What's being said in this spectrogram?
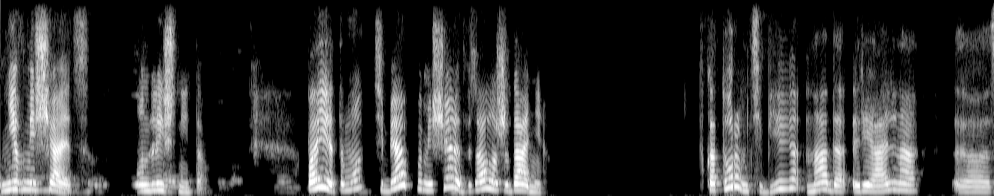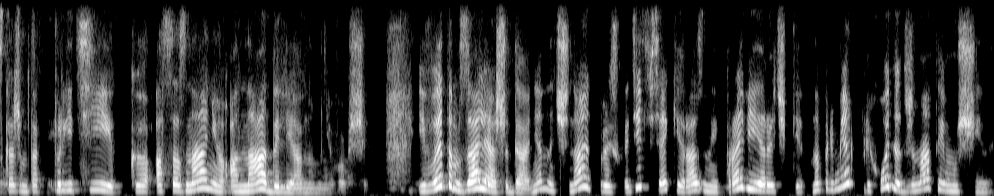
не вмещается, он лишний там. Поэтому тебя помещают в зал ожидания, в котором тебе надо реально Э, скажем так, прийти к осознанию, а надо ли оно мне вообще. И в этом зале ожидания начинают происходить всякие разные проверочки. Например, приходят женатые мужчины.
